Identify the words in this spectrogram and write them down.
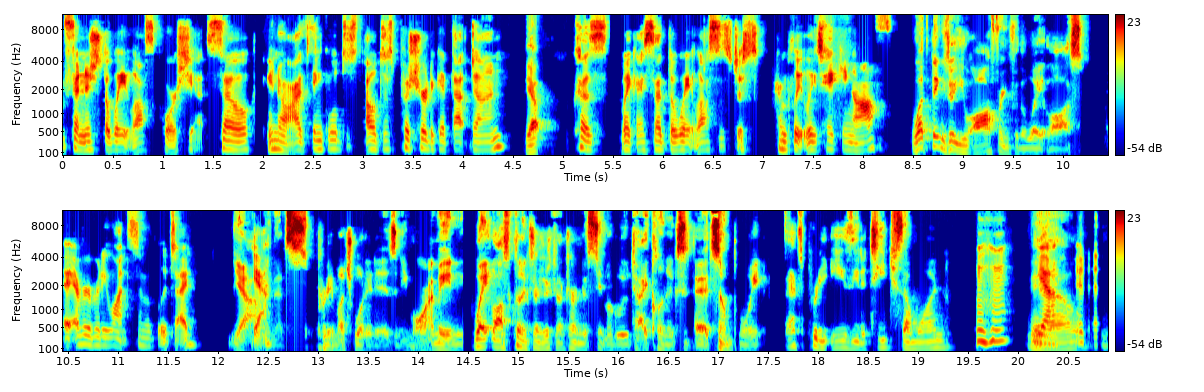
finished the weight loss course yet. So, you know, I think we'll just, I'll just push her to get that done Yep. because, like I said, the weight loss is just completely taking off. What things are you offering for the weight loss? Everybody wants semaglutide. Yeah, Yeah. I mean, that's pretty much what it is anymore. I mean, weight loss clinics are just going to turn to semaglutide clinics at some point. That's pretty easy to teach someone. Mm-hmm. Yeah. know? It is.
